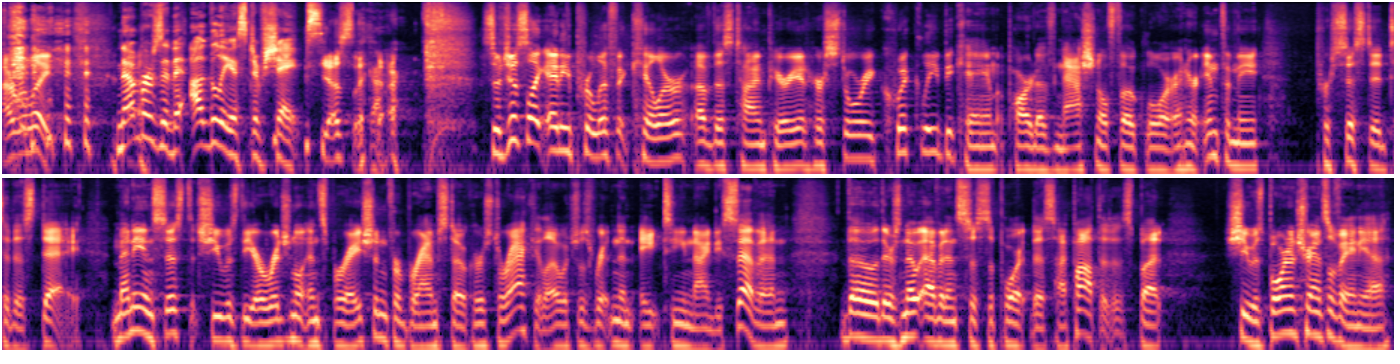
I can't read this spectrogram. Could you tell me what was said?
I relate. Numbers are the ugliest of shapes. yes, they are. So, just like any prolific killer of this time period, her story quickly became a part of national folklore, and her infamy persisted to this day. Many insist that she was the original inspiration for Bram Stoker's Dracula, which was written in 1897, though there's no evidence to support this hypothesis. But she was born in Transylvania,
